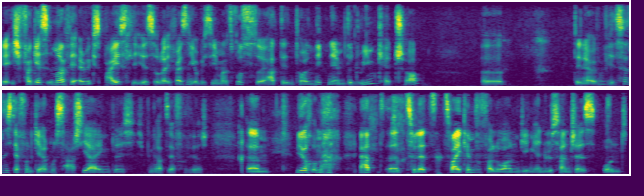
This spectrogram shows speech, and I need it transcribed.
Ja, ich vergesse immer, wer Eric Spicely ist, oder ich weiß nicht, ob ich es jemals wusste. Er hat den tollen Nickname The Dreamcatcher. Äh, den er irgendwie, ist das nicht der von Gerard Musashi eigentlich? Ich bin gerade sehr verwirrt. Ähm, wie auch immer, er hat äh, zuletzt zwei Kämpfe verloren gegen Andrew Sanchez und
